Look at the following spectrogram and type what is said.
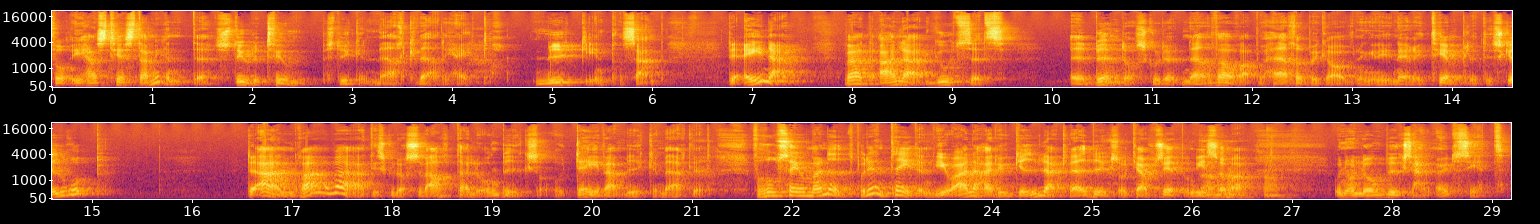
för i hans testamente stod det två stycken märkvärdigheter. Mycket intressant. Det ena var att alla godsets eh, bönder skulle närvara på herrebegravningen nere i templet i Skurup. Det andra var att de skulle ha svarta långbyxor och det var mycket märkligt. För hur såg man ut på den tiden? Jo, alla hade ju gula knäbyxor, kanske sett på midsommar. Aha, ja. Och någon långbyxa hade man ju inte sett.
